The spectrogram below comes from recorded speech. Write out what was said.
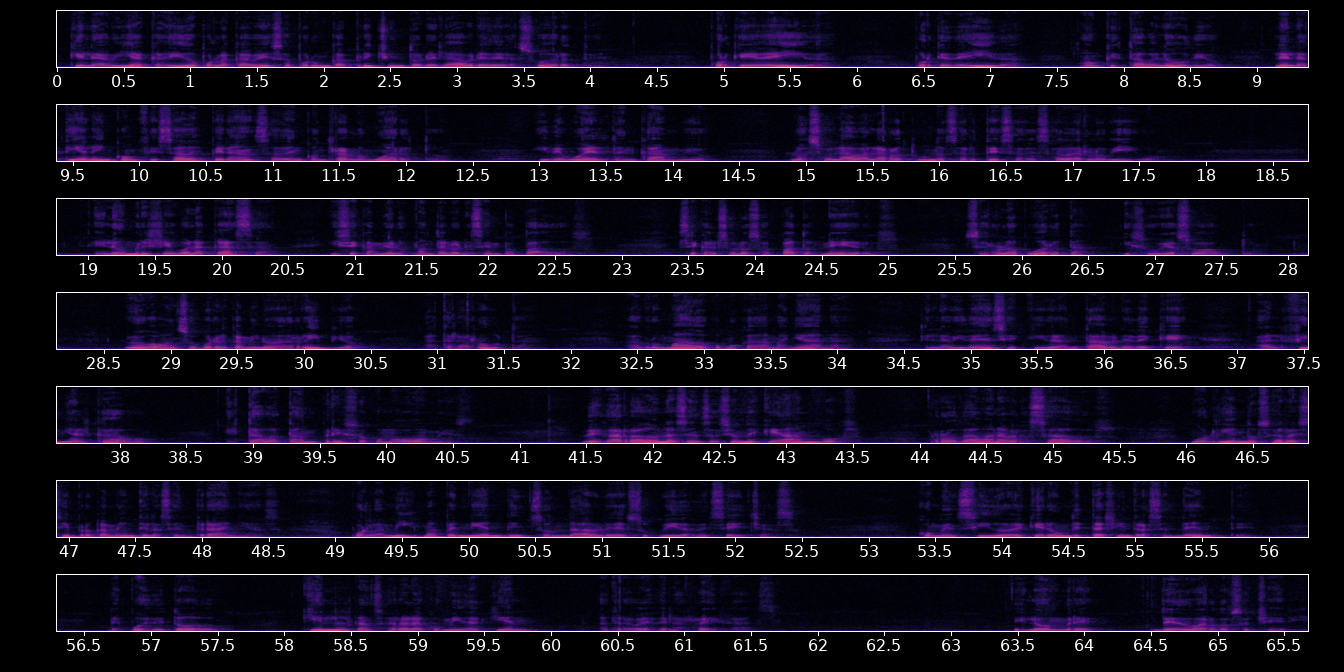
que le había caído por la cabeza por un capricho intolerable de la suerte, porque de ida, porque de ida, aunque estaba el odio, le latía la inconfesada esperanza de encontrarlo muerto, y de vuelta, en cambio, lo asolaba la rotunda certeza de saberlo vivo. El hombre llegó a la casa y se cambió los pantalones empapados, se calzó los zapatos negros, cerró la puerta y subió a su auto. Luego avanzó por el camino de Ripio hasta la ruta, abrumado como cada mañana en la evidencia inquebrantable de que, al fin y al cabo, estaba tan preso como Gómez, desgarrado en la sensación de que ambos rodaban abrazados, mordiéndose recíprocamente las entrañas por la misma pendiente insondable de sus vidas deshechas, convencido de que era un detalle intrascendente. Después de todo, ¿quién le alcanzará la comida a quién a través de las rejas? El hombre de Eduardo Sacheri.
